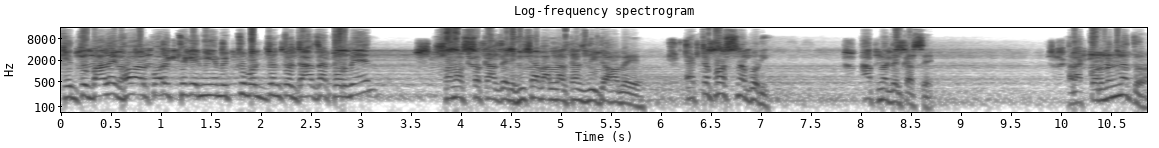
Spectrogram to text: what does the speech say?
কিন্তু বালেগ হওয়ার পরের থেকে নিয়ে মৃত্যু পর্যন্ত যা যা করবেন, সমস্ত কাজের হিসাব আল্লাহর কাছে দিতে হবে। একটা প্রশ্ন করি আপনাদের কাছে। রাগ করবেন না তো?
